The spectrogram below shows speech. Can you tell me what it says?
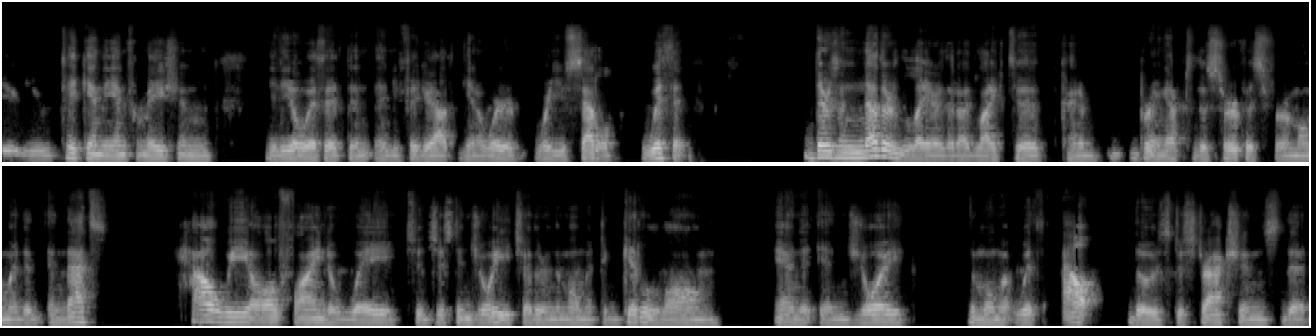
you, you take in the information, you deal with it and, and you figure out, you know, where, where you settle with it. There's another layer that I'd like to kind of bring up to the surface for a moment, and, and that's how we all find a way to just enjoy each other in the moment, to get along and enjoy the moment without those distractions that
